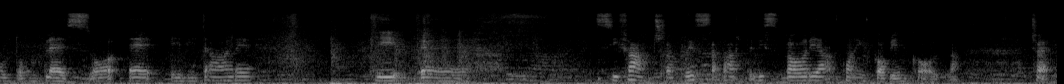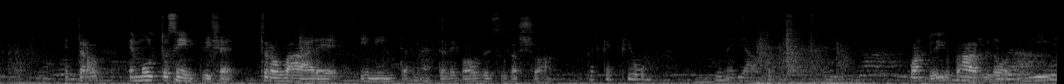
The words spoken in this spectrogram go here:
molto complesso, è evitare che eh, si faccia questa parte di storia con il copia e incolla. Cioè, è, è molto semplice trovare in internet le cose sulla Shoah perché è più immediato quando io parlo di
